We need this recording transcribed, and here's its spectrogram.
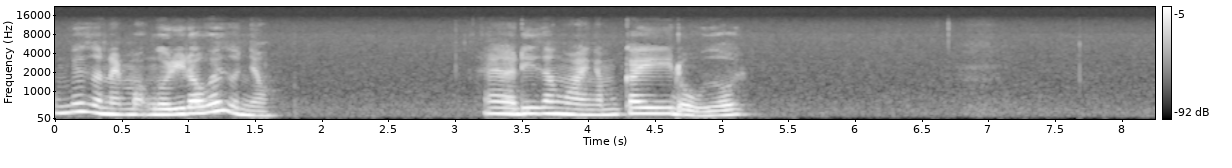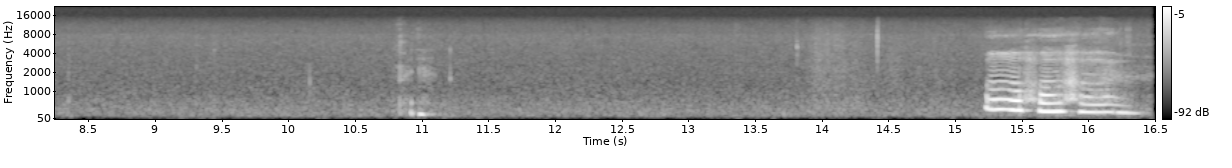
không biết giờ này mọi người đi đâu hết rồi nhỉ hay là đi ra ngoài ngắm cây đổ rồi?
